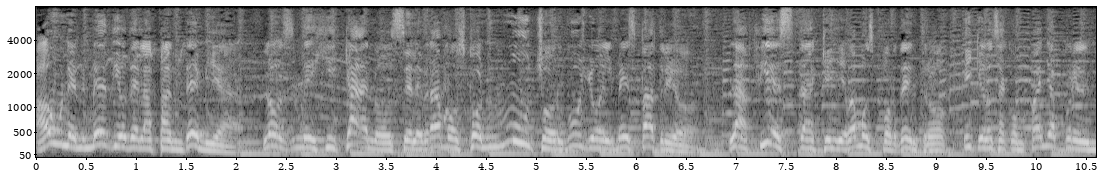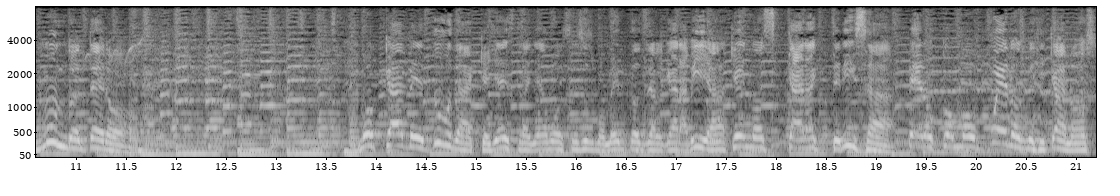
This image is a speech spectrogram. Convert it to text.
Aún en medio de la pandemia, los mexicanos celebramos con mucho orgullo el mes patrio, la fiesta que llevamos por dentro y que nos acompaña por el mundo entero. No cabe duda que ya extrañamos esos momentos de algarabía que nos caracteriza, pero como buenos mexicanos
